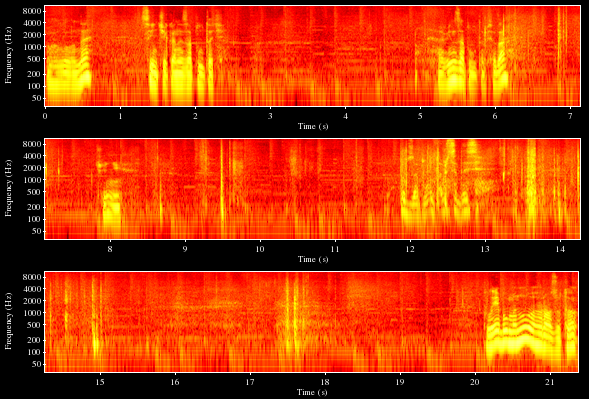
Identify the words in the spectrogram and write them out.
Головне синчика не заплутать. А він заплутався, так? Да? Чи ні? Тут заплутався десь. Коли я був минулого разу, то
